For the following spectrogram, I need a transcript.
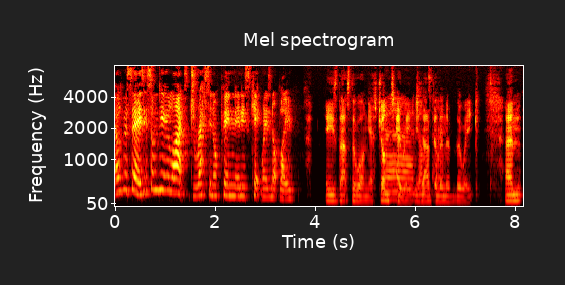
I was going to say, is it somebody who likes dressing up in, in his kit when he's not playing? He's that's the one. Yes, John Ah, Terry is our Terry. villain of the week. Um,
